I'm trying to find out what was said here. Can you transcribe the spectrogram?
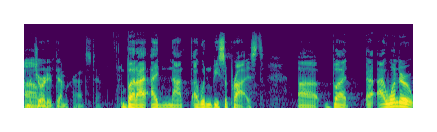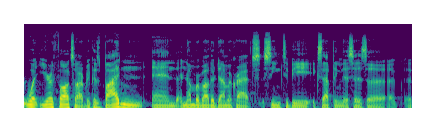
majority of Democrats too. but I, I not I wouldn't be surprised. Uh, but I- I wonder what your thoughts are because Biden and a number of other Democrats seem to be accepting this as a, a, a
